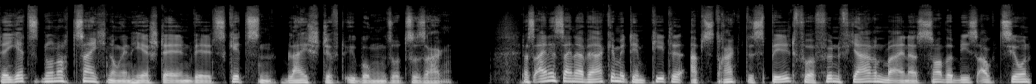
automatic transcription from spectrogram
der jetzt nur noch Zeichnungen herstellen will, Skizzen, Bleistiftübungen sozusagen. Dass eines seiner Werke mit dem Titel Abstraktes Bild vor fünf Jahren bei einer Sotheby's Auktion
